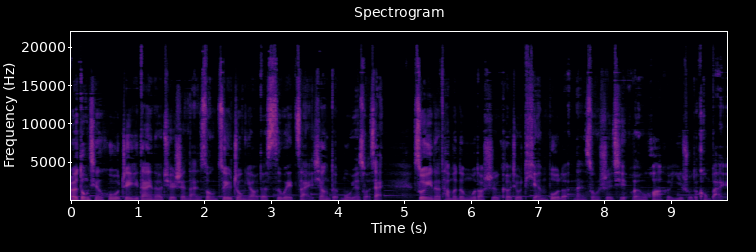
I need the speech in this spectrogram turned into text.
而东钱湖这一带呢，却是南宋最重要的四位宰相的墓园所在，所以呢，他们的墓道石刻就填补了南宋时期文化和艺术的空白。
